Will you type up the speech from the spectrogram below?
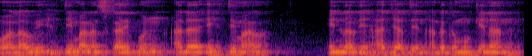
Walau ihtimalan sekalipun ada ihtimal illa li hajatin ada kemungkinan.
